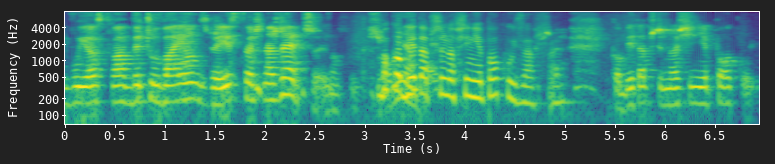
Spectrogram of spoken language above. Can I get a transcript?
wujostwa, wyczuwając, że jest coś na rzeczy. No, Bo kobieta przynosi niepokój zawsze. Kobieta przynosi niepokój.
